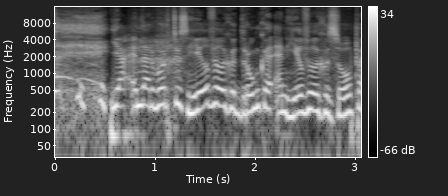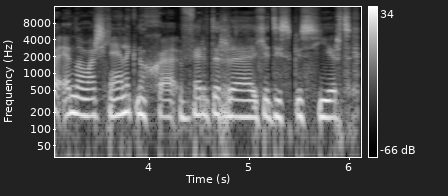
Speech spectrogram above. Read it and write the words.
Ja, en daar wordt dus heel veel gedronken en heel veel gezopen en dan waarschijnlijk nog uh, verder uh, gediscussieerd.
